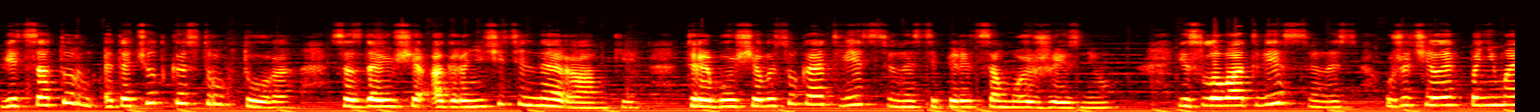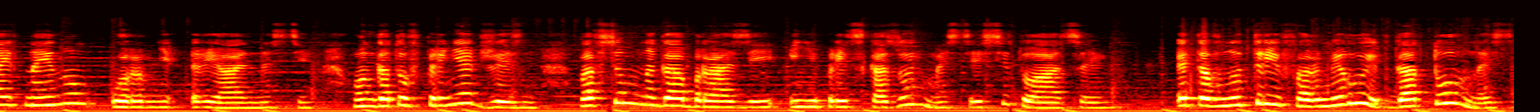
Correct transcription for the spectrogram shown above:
Ведь Сатурн – это четкая структура, создающая ограничительные рамки, требующая высокой ответственности перед самой жизнью. И слово «ответственность» уже человек понимает на ином уровне реальности. Он готов принять жизнь во всем многообразии и непредсказуемости ситуации. Это внутри формирует готовность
